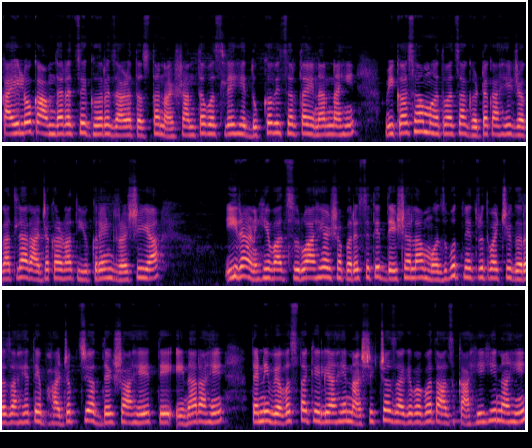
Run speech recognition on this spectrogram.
काही लोक आमदाराचे घर जाळत असताना शांत बसले. हे दुःख विसरता येणार नाही. विकास हा महत्त्वाचा घटक आहे. जगातल्या राजकारणात युक्रेन रशिया इराण हे वाद सुरू आहे. अशा परिस्थितीत देशाला मजबूत नेतृत्वाची गरज आहे. ते भाजपचे अध्यक्ष आहे. ते येणार आहे. त्यांनी व्यवस्था केली आहे. नाशिकच्या जागेबाबत आज काहीही नाही.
